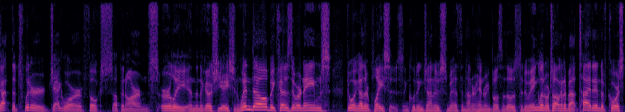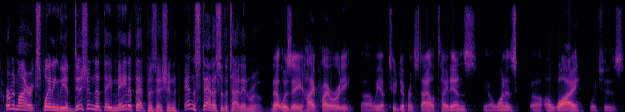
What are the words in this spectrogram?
got the Twitter Jaguar folks up in arms early in the negotiation window because there were names going other places, including Jonnu Smith and Hunter Henry, both of those to New England. We're talking about tight end, of course. Urban Meyer explaining the addition that they made at that position and the status of the tight end room. That was a high priority. Uh, we have two different style tight ends. You know, one is a Y, which is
